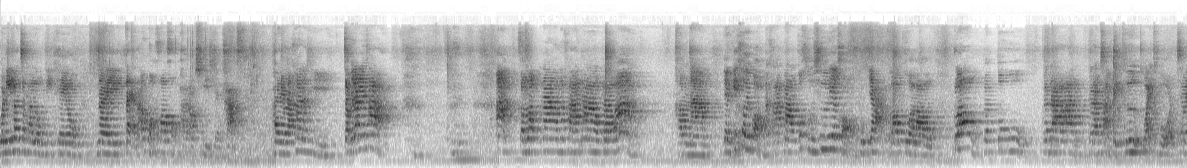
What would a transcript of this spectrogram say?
วันนี้เราจะมาลงดีเทลในแต่ละหัวข้อของ part of speech กันค่ะ ภายในเวลา 5 นาทีจับเวลาเลยค่ะ อะสำหรับ noun นะคะ noun แปลว่าคำนาม อย่างที่เคยบอกนะคะ noun ก็คือชื่อเรียกของทุกอย่างรอบตัวเรา คือ whiteboard ใช่ไหม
